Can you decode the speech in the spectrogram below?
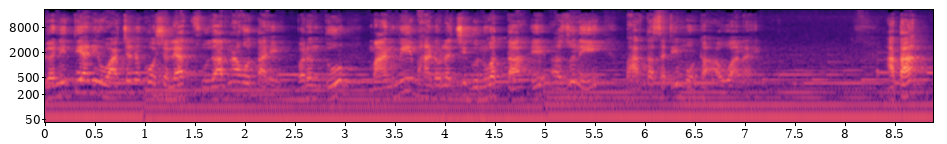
गणिती आणि वाचन कौशल्यात सुधारणा होत आहे परंतु मानवी भांडवलाची गुणवत्ता हे अजूनही भारतासाठी मोठं आव्हान आहे. आता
